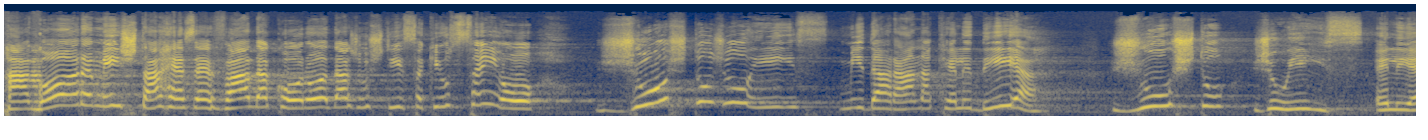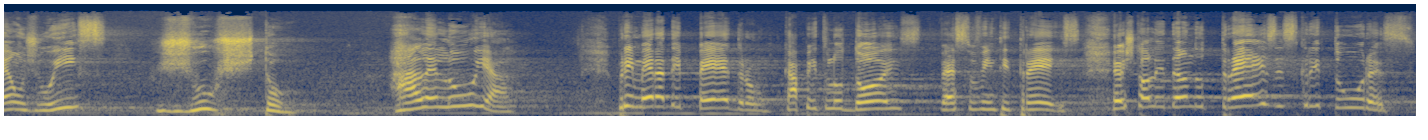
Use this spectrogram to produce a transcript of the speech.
Agora me está reservada a coroa da justiça que o Senhor, justo juiz, me dará naquele dia. Justo juiz. Ele é um juiz justo. Aleluia. Primeira de Pedro, capítulo 2, verso 23. Eu estou lhe dando três escrituras.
